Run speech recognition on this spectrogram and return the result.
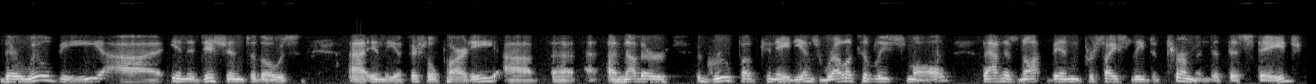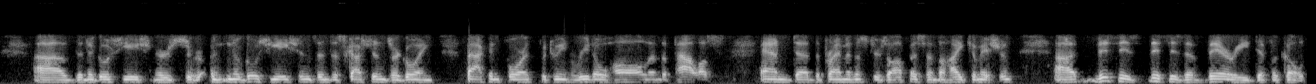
there, will be, uh, in addition to those uh, in the official party, uh, uh, another group of Canadians, relatively small, that has not been precisely determined at this stage. The negotiations and discussions are going back and forth between Rideau Hall and the Palace and the Prime Minister's office and the High Commission. This is this is a very difficult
